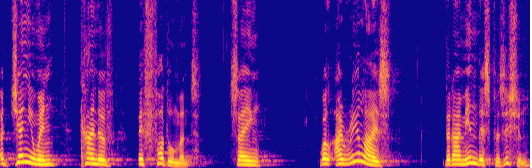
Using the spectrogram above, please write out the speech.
a genuine kind of befuddlement, saying, Well, I realize that I'm in this position,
